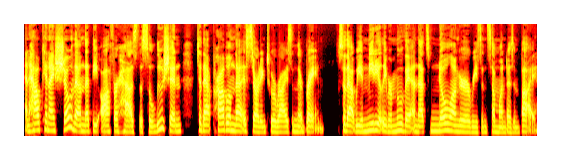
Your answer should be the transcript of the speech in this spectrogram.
And how can I show them that the offer has the solution to that problem that is starting to arise in their brain? So that we immediately remove it and that's no longer a reason someone doesn't buy.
